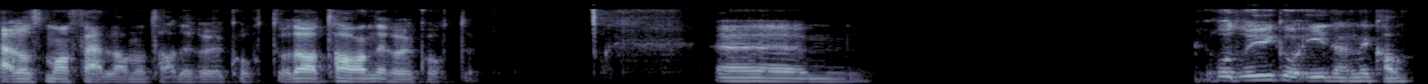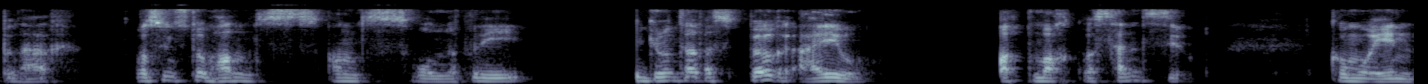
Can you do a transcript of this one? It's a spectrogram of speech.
eller så må han felle han og ta det røde kortet. Og da tar han det røde kortet. Um, Rodrigo i denne kampen her, hva syns du om hans, hans rolle? Fordi Grunnen til at jeg spør, er jo at Marco Ascencio kommer inn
